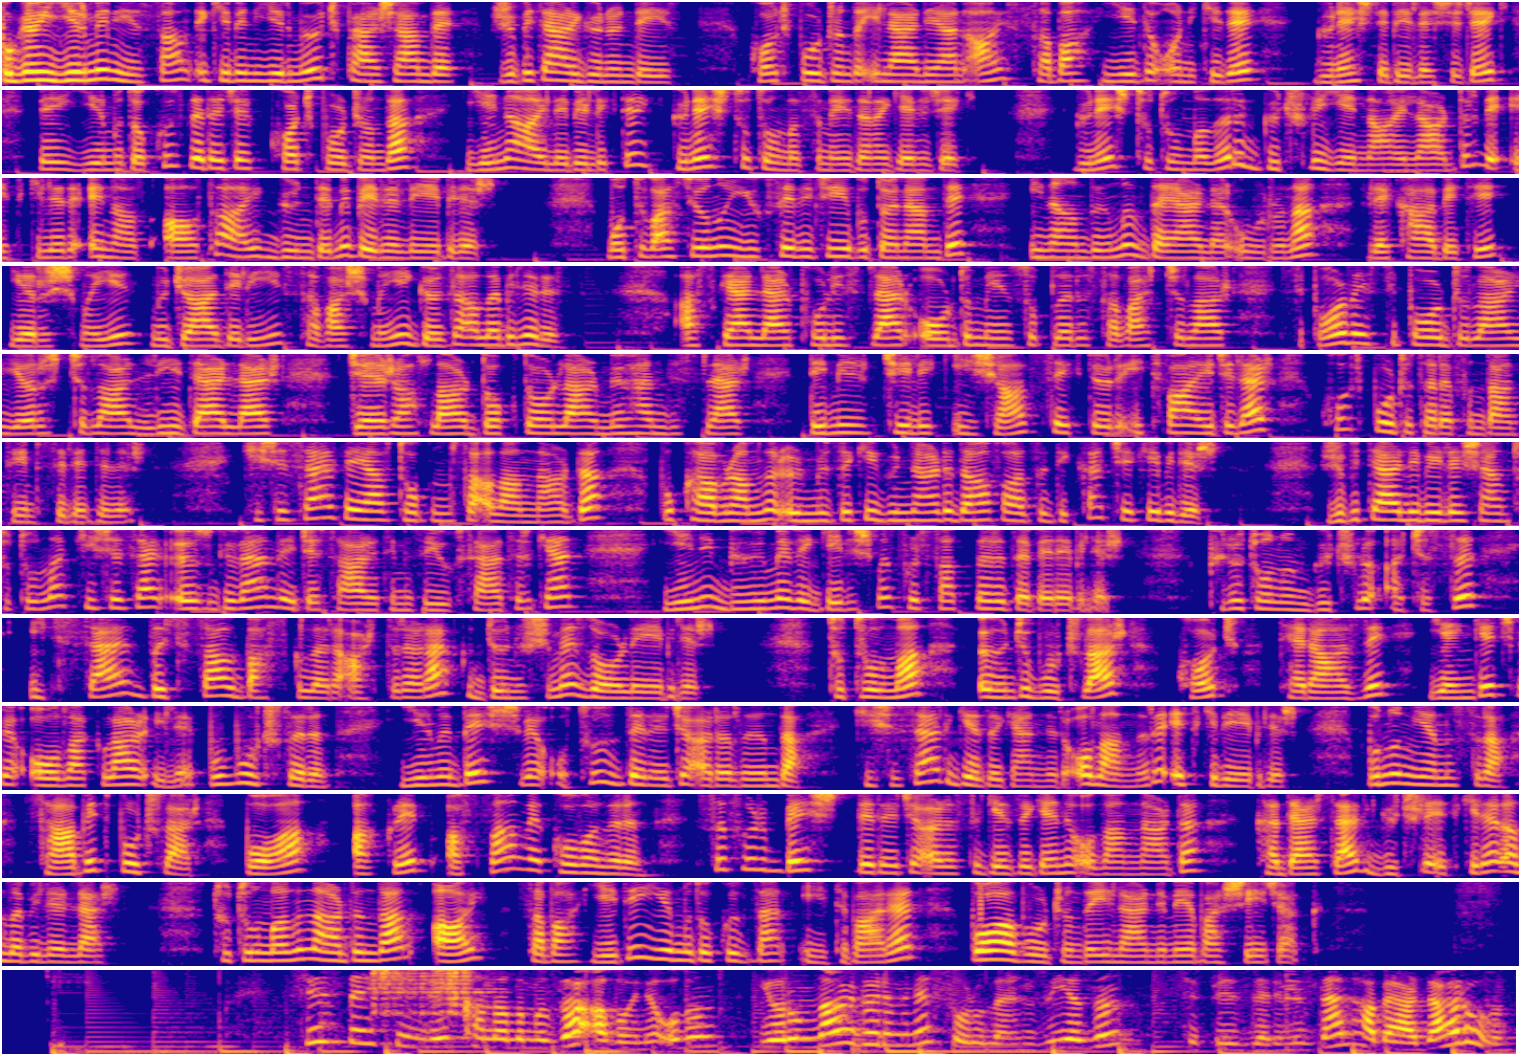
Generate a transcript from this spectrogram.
Bugün 20 Nisan 2023 Perşembe Jüpiter günündeyiz. Koç burcunda ilerleyen ay sabah 7.12'de Güneş'le birleşecek ve 29 derece Koç burcunda yeni ay ile birlikte Güneş tutulması meydana gelecek. Güneş tutulmaları güçlü yeni aylardır ve etkileri en az 6 ay gündemi belirleyebilir. Motivasyonun yükseleceği bu dönemde inandığımız değerler uğruna rekabeti, yarışmayı, mücadeleyi, savaşmayı göze alabiliriz. Askerler, polisler, ordu mensupları, savaşçılar, spor ve sporcular, yarışçılar, liderler, cerrahlar, doktorlar, mühendisler, demir, çelik, inşaat sektörü, itfaiyeciler Koç burcu tarafından temsil edilir. Kişisel veya toplumsal alanlarda bu kavramlar önümüzdeki günlerde daha fazla dikkat çekebilir. Jüpiter'le birleşen tutulma kişisel özgüven ve cesaretimizi yükseltirken yeni büyüme ve gelişme fırsatları da verebilir. Plüton'un güçlü açısı içsel dışsal baskıları arttırarak dönüşüme zorlayabilir. Tutulma öncü burçlar Koç, Terazi, Yengeç ve Oğlaklar ile bu burçların 25 ve 30 derece aralığında kişisel gezegenleri olanları etkileyebilir. Bunun yanı sıra sabit burçlar Boğa, Akrep, Aslan ve Kovaların 0-5 derece arası gezegeni olanlarda kadersel güçlü etkiler alabilirler. Tutulmanın ardından Ay sabah 7.29'dan itibaren Boğa burcunda ilerlemeye başlayacak. Siz de şimdi kanalımıza abone olun, yorumlar bölümüne sorularınızı yazın, sürprizlerimizden haberdar olun.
